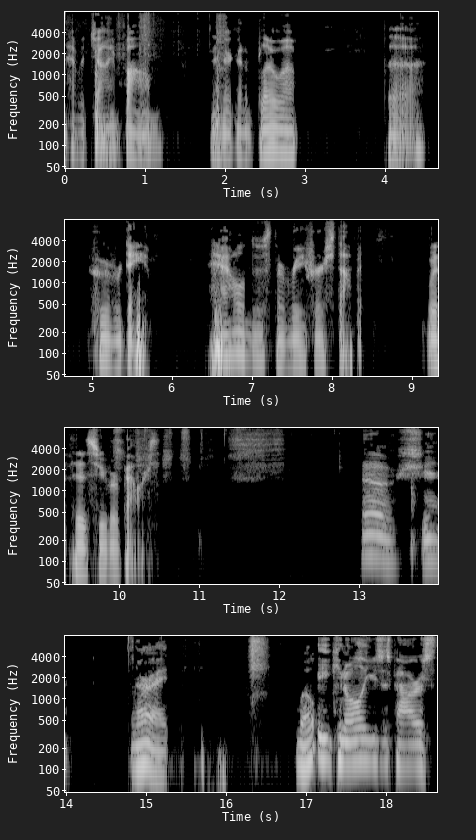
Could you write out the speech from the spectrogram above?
have a giant bomb and they're going to blow up the Hoover Dam. How does the reefer stop it with his superpowers? Oh shit! All right. Well, He can only use his powers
